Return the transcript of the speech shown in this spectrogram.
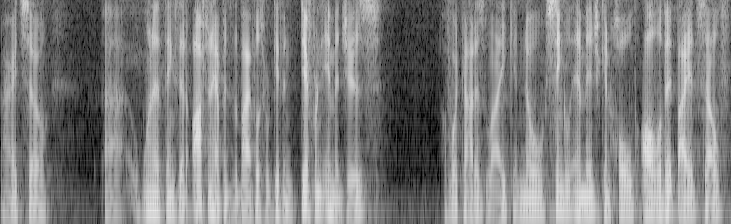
All right, so uh, one of the things that often happens in the Bible is we're given different images of what God is like, and no single image can hold all of it by itself.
